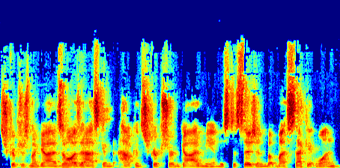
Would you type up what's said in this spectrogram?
Scripture is my guide. So I was asking, how can Scripture guide me in this decision? But my second one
